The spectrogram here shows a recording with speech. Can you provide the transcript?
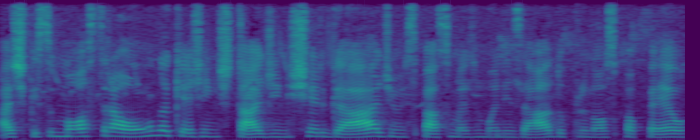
Acho que isso mostra a onda que a gente está de enxergar de um espaço mais humanizado para o nosso papel,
